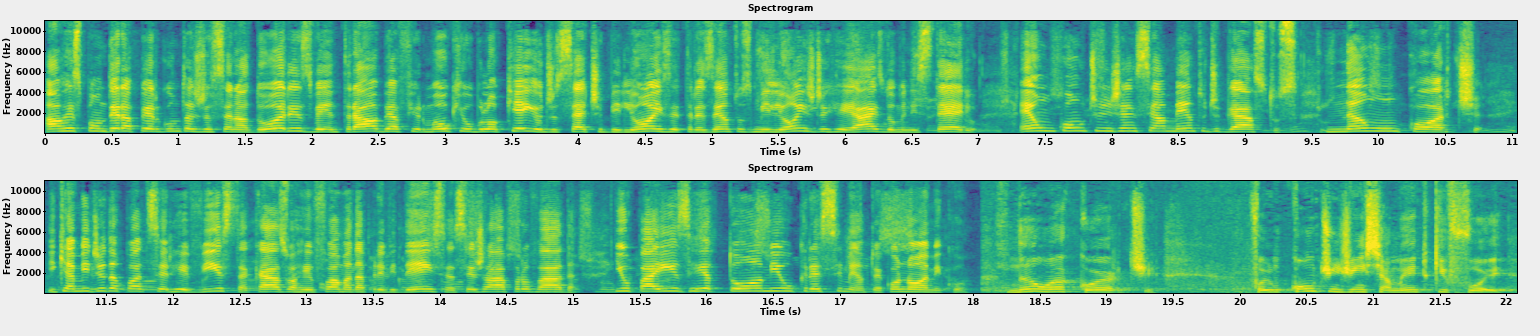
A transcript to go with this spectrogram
Ao responder a perguntas de senadores, Ventralb afirmou que o bloqueio de 7 bilhões e 300 milhões de reais do Ministério é um contingenciamento de gastos, não um corte, e que a medida pode ser revista caso a reforma da Previdência seja aprovada e o país retome o crescimento econômico. Não há corte. Foi um contingenciamento que foi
